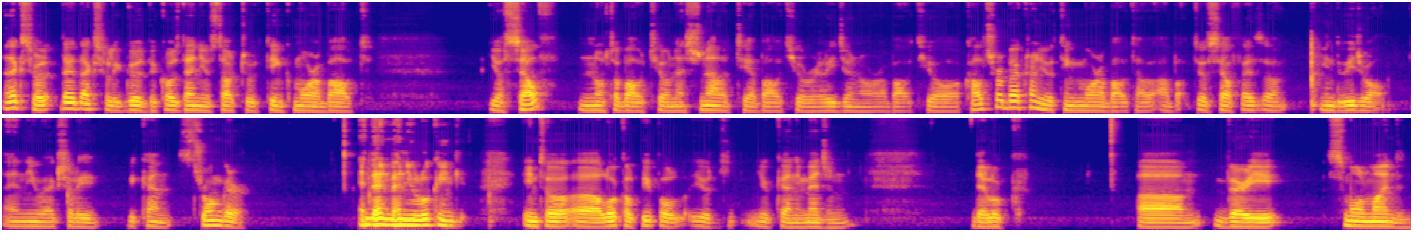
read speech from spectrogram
Actually, that's actually good because then you start to think more about yourself, not about your nationality, about your religion, or about your cultural background. You think more about uh, about yourself as an individual, and you actually become stronger and then when you're looking into uh, local people, you you can imagine they look um, very small-minded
